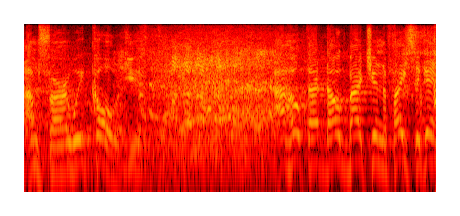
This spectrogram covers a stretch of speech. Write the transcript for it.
I'm sorry we called you. I hope that dog bites you in the face again.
